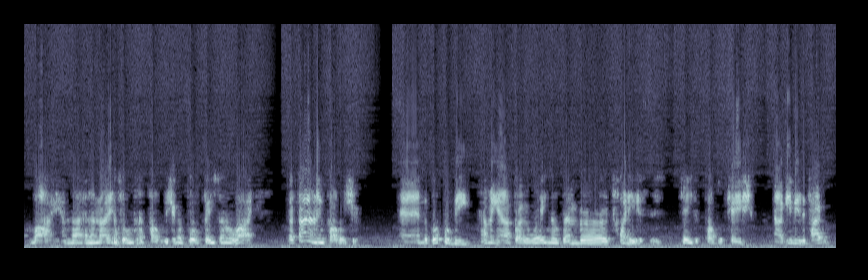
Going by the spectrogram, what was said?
a lie. I'm not, and I'm not into publishing a book based on a lie. I found a new publisher. And the book will be coming out, by the way, November 20th is the date of publication. Now, I'll give you the title.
